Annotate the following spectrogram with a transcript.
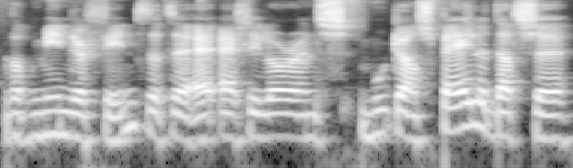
wat minder vind. Dat eh, Ashley Lawrence moet dan spelen dat ze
